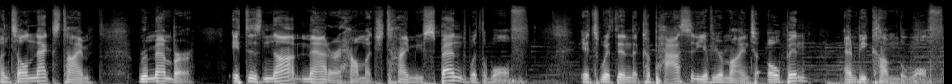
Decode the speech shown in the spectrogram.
Until next time, remember, it does not matter how much time you spend with the wolf, it's within the capacity of your mind to open and become the wolf.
